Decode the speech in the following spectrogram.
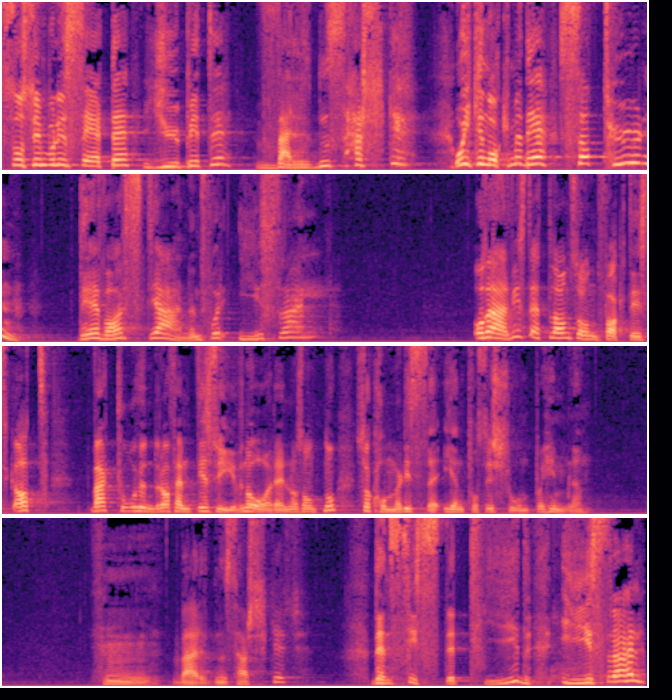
så symboliserte Jupiter verdenshersker. Og ikke nok med det Saturn det var stjernen for Israel. Og det er visst et eller annet sånn faktisk at hvert 257. år eller noe sånt, nå, så kommer disse i en posisjon på himmelen. Hmm, verdenshersker. Den siste tid. Israel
